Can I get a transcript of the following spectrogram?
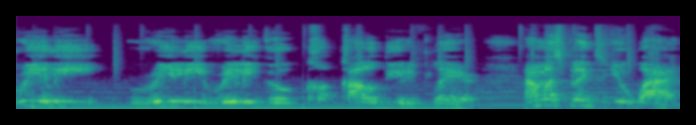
really, really, really good Call of Duty player. I'm going to you why.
